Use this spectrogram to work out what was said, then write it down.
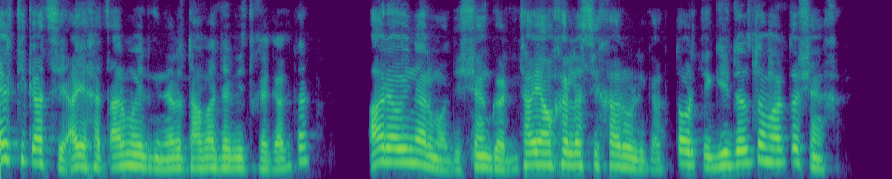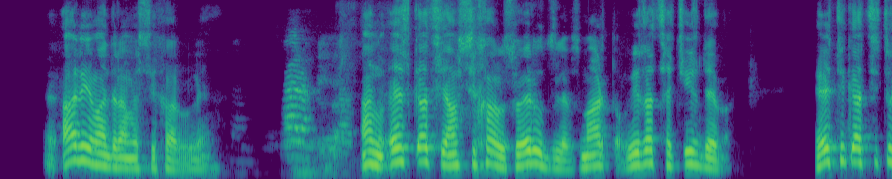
ერთი კაცი, აი ხა წარმოიდგინე რომ დაბადების დღე გაქვს და არავინ არ მოდის შენ გვერდით, აი ამ ხელა სიხარული გაქვს, ტორტი გიდოს და მარტო შენ ხარ. არის მანდრამე სიხარული? არა. ანუ ეს კაცი ამ სიხარულს ვერ უძლებს მარტო, ვიღაცა ჭირდება. ერთი კაცი თუ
